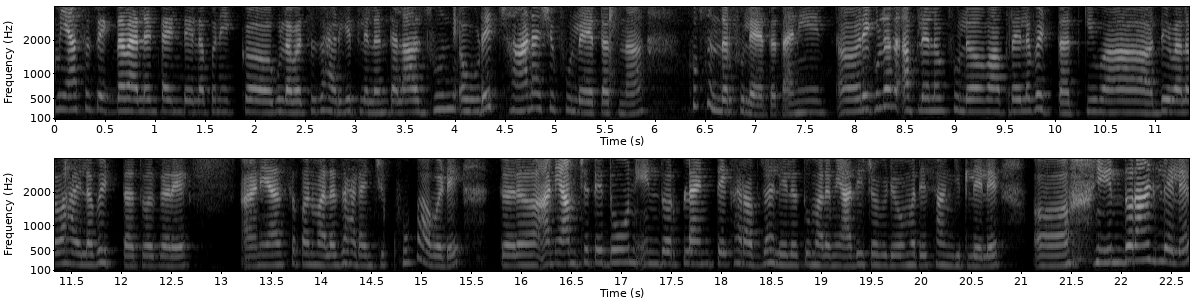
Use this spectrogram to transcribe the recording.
मी असंच एकदा व्हॅलेंटाईन डेला पण एक गुलाबाचं झाड घेतलेलं आणि त्याला अजून एवढे छान अशी फुलं येतात ना खूप सुंदर फुलं येतात. आणि रेग्युलर आपल्याला फुलं वापरायला भेटतात किंवा देवाला वाहायला भेटतात वगैरे. आणि असं पण मला झाडांची खूप आवड आहे. तर आणि आमचे ते दोन इंदोर प्लांट ते खराब झालेले तुम्हाला मी आधीच्या व्हिडिओमध्ये सांगितलेले. इंदोर आणलेले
